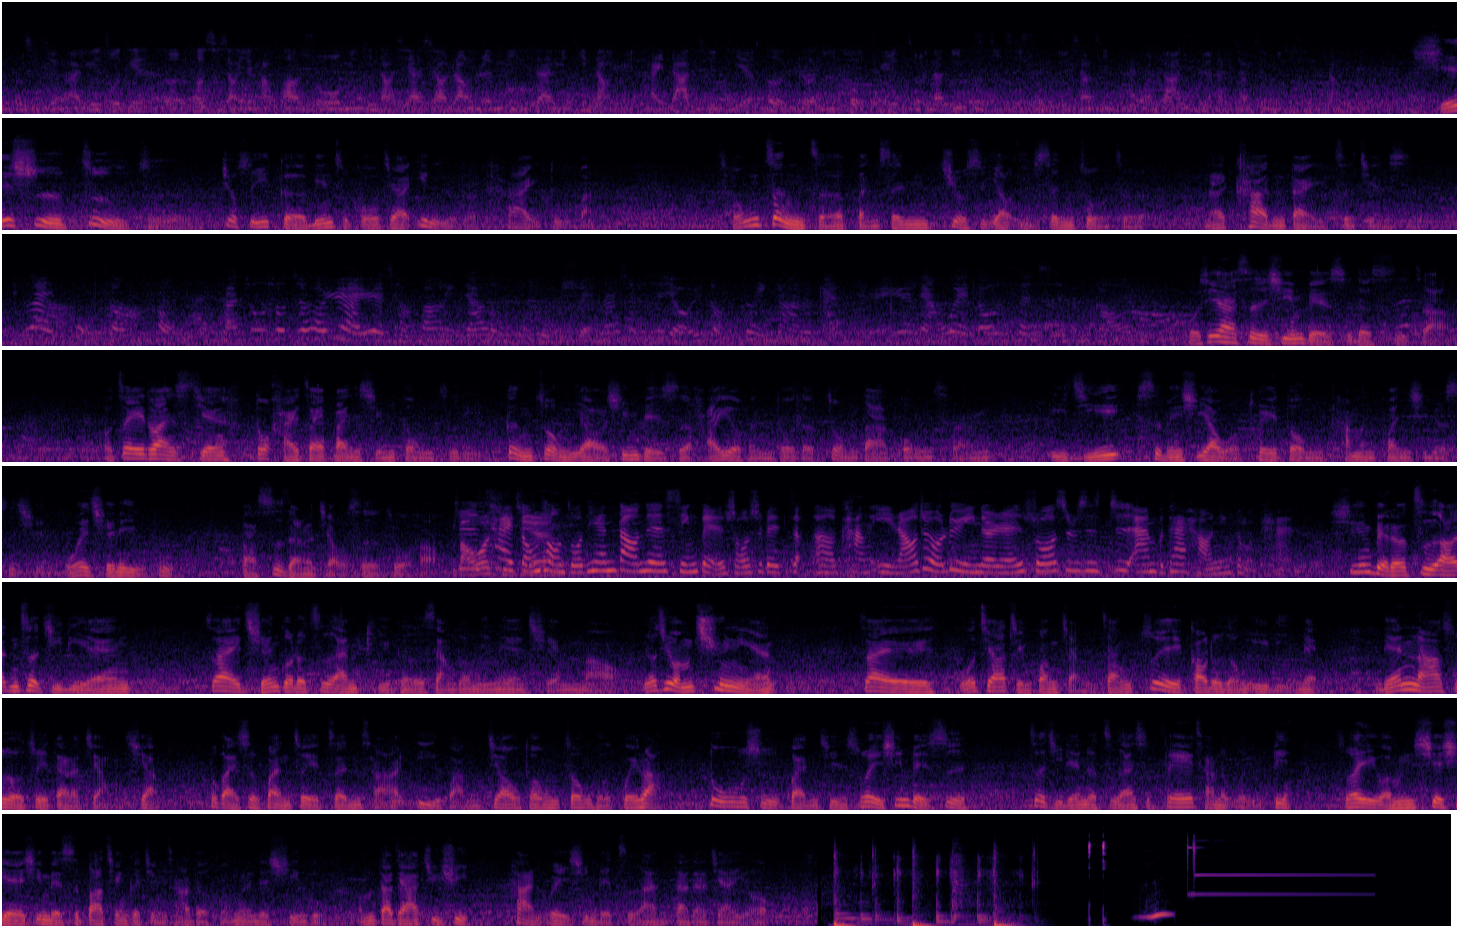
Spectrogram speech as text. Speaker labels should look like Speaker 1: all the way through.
Speaker 1: 政府之间啊，因为昨天呃，何市长也喊话说，民进党现在是要让人民在民进党与台大之间二择一做抉择。那您自己是选择相信台湾大学，还是相信民进党？
Speaker 2: 学士制止就是一个民主国家应有的态度吧。从政者本身就是要以身作则来看待这件事。
Speaker 3: 赖副总统传出说之后越来越常帮林佳龙出水，那是不是有一种对尬的感觉？因为两位都身世。
Speaker 2: 我现在是新北市的市长，我这一段时间都还在办行动治理。更重要，新北市还有很多的重大工程，以及市民需要我推动他们关心的事情，我会全力以赴，把市长的角色做好。
Speaker 4: 就是蔡总统昨天到那个新北的时候是被呃抗议，然后就有绿营的人说是不是治安不太好？您怎么看？
Speaker 2: 新北的治安这几年，在全国的治安皮革上都名列前茅，尤其我们去年。在国家警官奖章最高的荣誉里面，连拿所有最大的奖项，不管是犯罪侦查、预防、交通综合规划，都是冠军。所以新北市这几年的治安是非常的稳定。所以我们谢谢新北市八千个警察的同仁的辛苦，我们大家继续捍卫新北治安，大家加油。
